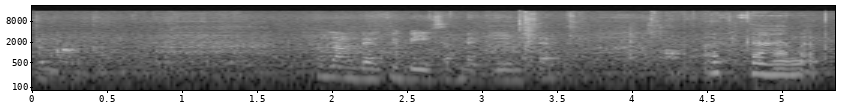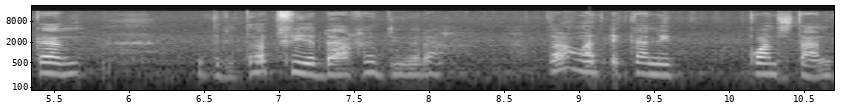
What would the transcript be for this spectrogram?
te maken? Hoe lang bent u bezig met één set? Het kan, het kan drie tot vier dagen duren. Toch? Want ik kan niet constant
